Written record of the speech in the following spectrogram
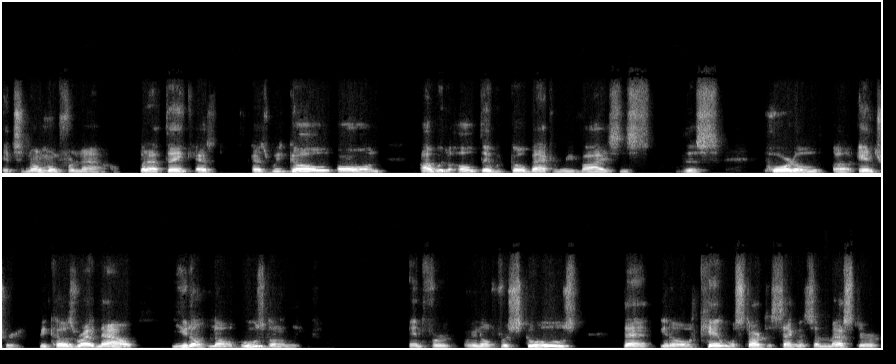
it's normal for now, but I think as as we go on, I would hope they would go back and revise this this portal uh, entry because right now you don't know who's going to leave and for you know for schools that you know a kid will start the second semester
